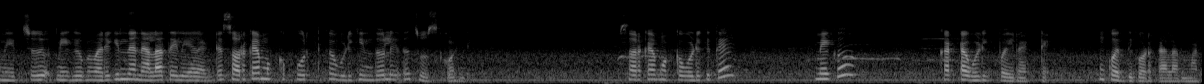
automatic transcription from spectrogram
మీరు చూ మీకు మరిగిందని ఎలా తెలియాలంటే సొరకాయ ముక్క పూర్తిగా ఉడికిందో లేదో చూసుకోండి. సొరకాయ ముక్క ఉడికితే మీకు కట్ట ఉడికిపోయినట్టే. ఇంకొద్ది ఉడకాలన్నమాట.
